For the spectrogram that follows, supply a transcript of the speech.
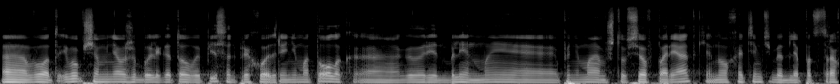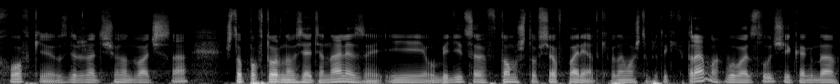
А, вот, и в общем, меня уже были готовы писать, приходит реаниматолог, говорит, блин, мы понимаем, что все в порядке, но хотим тебя для подстраховки задержать еще на 2 часа, чтобы повторно взять анализы и убедиться в том, что все в порядке, потому что при таких травмах бывают случаи, когда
